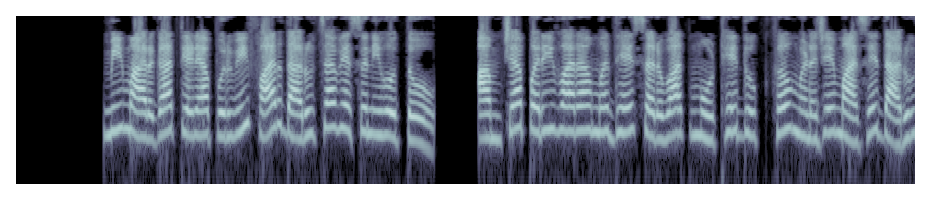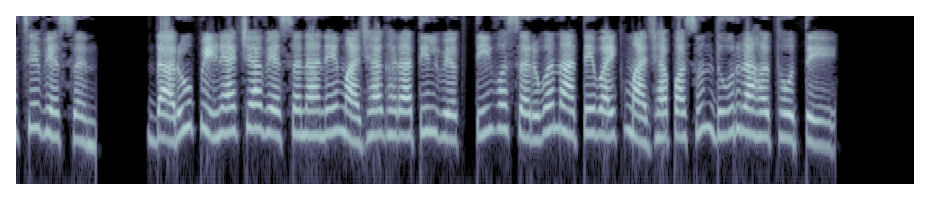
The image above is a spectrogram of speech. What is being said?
मी मार्गात येण्यापूर्वी फार दारूचा व्यसनी होतो. आमच्या परिवारामध्ये सर्वात मोठे दुःख म्हणजे माझे दारूचे व्यसन. दारू पिण्याच्या व्यसनाने माझ्या घरातील व्यक्ती व सर्व नातेवाईक माझ्यापासून दूर राहत होते.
